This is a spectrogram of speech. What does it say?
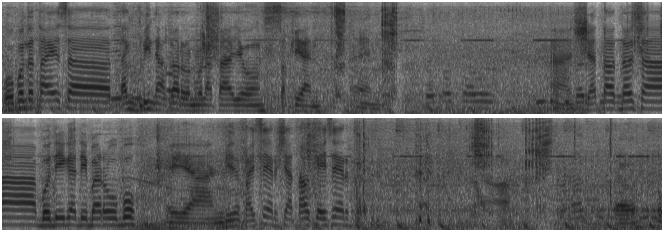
Pupunta tayo sa Tagbina karon wala tayong sasakyan. Ayan. Ah, shout out daw sa Bodega de Barubo. Ayan, kay sir, shout out kay sir. Ah. so,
